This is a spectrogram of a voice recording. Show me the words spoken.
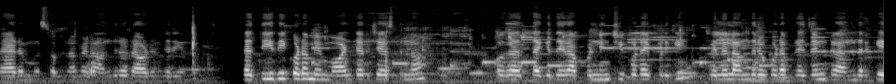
మేడం స్వప్న మేడం అందరూ రావడం జరిగింది. ప్రతిదీ కూడా మేము మానిటర్ చేస్తున్నాం. ఒక దగ్గర దగ్గర అప్పటి నుంచి కూడా ఇప్పటికి పిల్లలందరూ కూడా ప్రెసెంట్ అందరికీ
